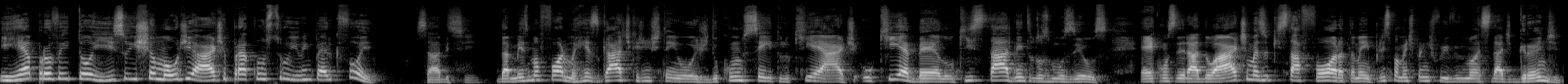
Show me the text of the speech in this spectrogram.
e reaproveitou isso e chamou de arte para construir o império que foi sabe? Sim. Da mesma forma, o resgate que a gente tem hoje do conceito do que é arte, o que é belo, o que está dentro dos museus é considerado arte, mas o que está fora também, principalmente para a gente viver numa cidade grande,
